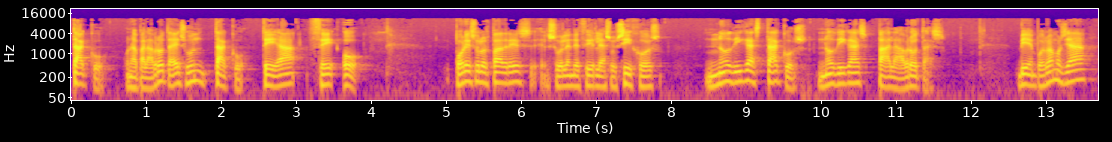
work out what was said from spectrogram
taco. Una palabrota es un taco, T-A-C-O. Por eso los padres eh, suelen decirle a sus hijos, no digas tacos, no digas palabrotas. Bien, pues vamos ya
